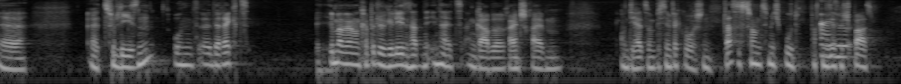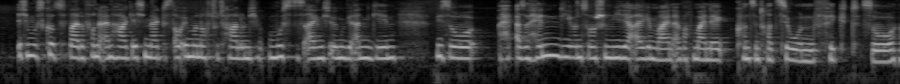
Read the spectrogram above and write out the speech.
äh, äh, zu lesen und äh, direkt immer, wenn man ein Kapitel gelesen hat, eine Inhaltsangabe reinschreiben und die halt so ein bisschen wegwurschen. Das ist schon ziemlich gut. Macht mir also, sehr viel Spaß. Ich muss kurz weiter vorne einhaken. Ich merke das auch immer noch total und ich muss das eigentlich irgendwie angehen, wie so also Handy und Social Media allgemein einfach meine Konzentration fickt. So,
